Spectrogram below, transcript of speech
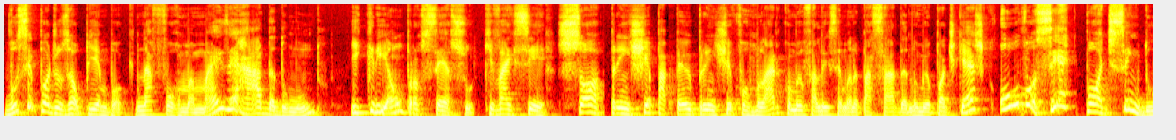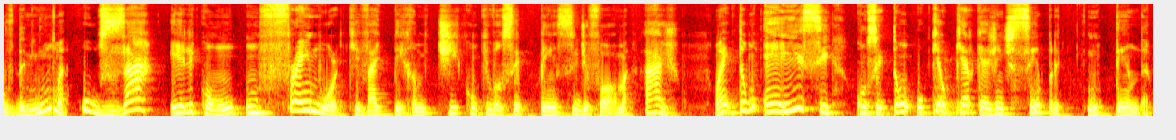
você pode usar o PMBOK na forma mais errada do mundo e criar um processo que vai ser só preencher papel e preencher formulário, como eu falei semana passada no meu podcast, ou você pode, sem dúvida nenhuma, usar ele como um framework que vai permitir com que você pense de forma ágil. Então é esse conceito. Então, o que eu quero que a gente sempre entenda,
